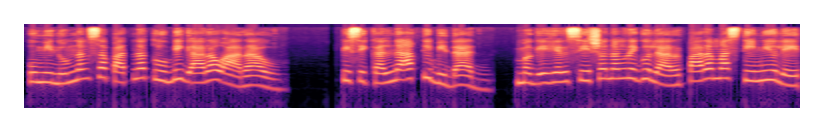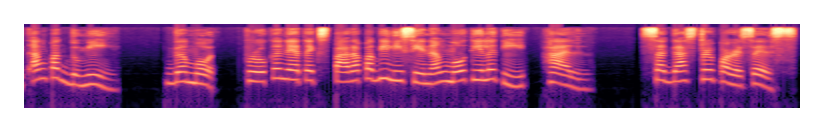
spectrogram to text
Uminom ng sapat na tubig araw-araw. Pisikal na aktibidad. Mag-ehersisyo ng regular para ma-stimulate ang pagdumi. Gamot. Prokinetics para pabilisin ang motility, HAL. Sa gastroparesis.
